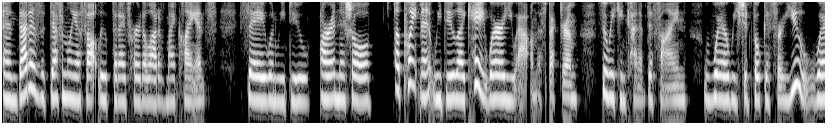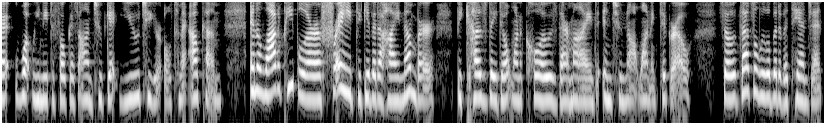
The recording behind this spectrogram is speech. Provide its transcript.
And that is definitely a thought loop that I've heard a lot of my clients say when we do our initial appointment, we do like, hey, where are you at on the spectrum? So we can kind of define where we should focus for you, where what we need to focus on to get you to your ultimate outcome. And a lot of people are afraid to give it a high number because they don't want to close their mind into not wanting to grow. So that's a little bit of a tangent,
